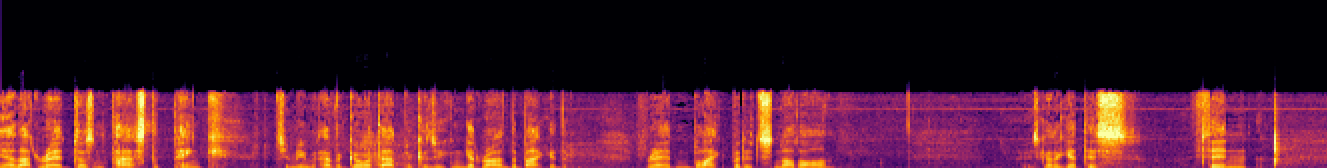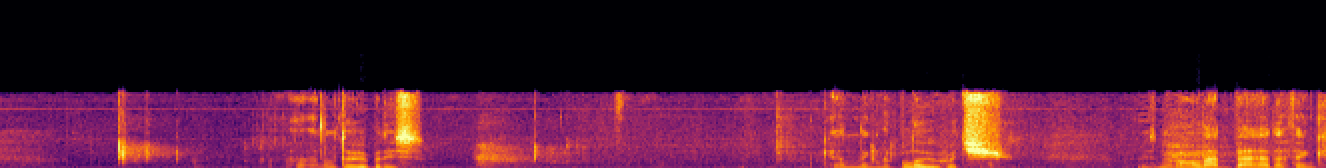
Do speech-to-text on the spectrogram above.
Yeah, that red doesn't pass the pink. Jimmy would have a go at that because he can get round the back of the red and black, but it's not on. He's got to get this thin. That'll do, but he's handling the blue, which is not all that bad, I think.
